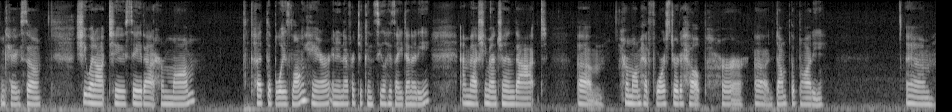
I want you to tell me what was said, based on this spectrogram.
Okay, so she went on to say that her mom cut the boy's long hair in an effort to conceal his identity, and that she mentioned that um, her mom had forced her to help her uh, dump the body. Um,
